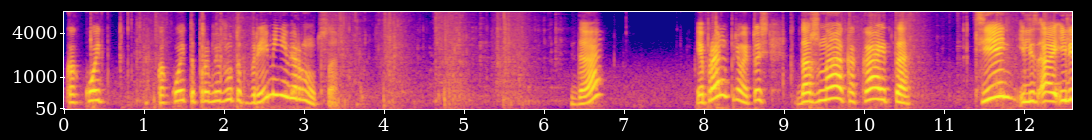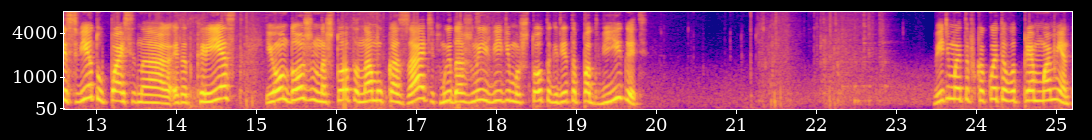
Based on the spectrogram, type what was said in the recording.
какой какой-то промежуток времени вернуться? Да? Я правильно понимаю? То есть должна какая-то тень или, а, или свет упасть на этот крест, и он должен на что-то нам указать. Мы должны, видимо, что-то где-то подвигать. Видимо, это в какой-то вот прям момент.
